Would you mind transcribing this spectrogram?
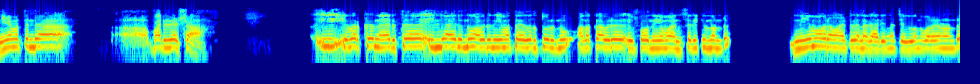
നിയമത്തിന്റെ പരിരക്ഷ. ഈ ഇവർക്ക് നേരത്തെ ഇല്ലായിരുന്നു. അവർ നിയമത്തെ എതിർത്തിരുന്നു. അതൊക്കെ അവർ ഇപ്പോ നിയമം അനുസരിക്കുന്നുണ്ട്. നിയമപരമായിട്ട് തന്നെ കാര്യങ്ങൾ ചെയ്യുമെന്ന് പറയുന്നുണ്ട്.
